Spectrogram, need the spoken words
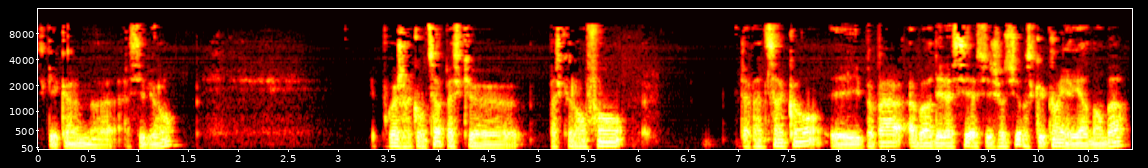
Ce qui est quand même euh, assez violent. Et pourquoi je raconte ça? Parce que, parce que l'enfant, il a 25 ans et il peut pas avoir des lacets à ses chaussures parce que quand il regarde en bas,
